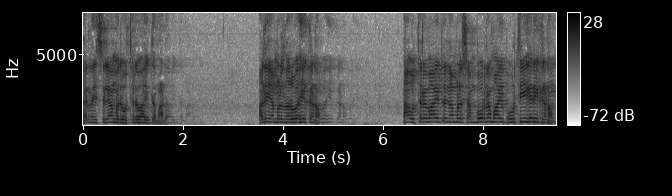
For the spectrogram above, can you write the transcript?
കാരണം ഇസ്ലാം ഒരു ഉത്തരവാദിത്തമാണ്. അത് നമ്മൾ നിർവഹിക്കണം. ആ ഉത്തരവാദിത്തം നമ്മൾ സമ്പൂർണമായി പൂർത്തീകരിക്കണം.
